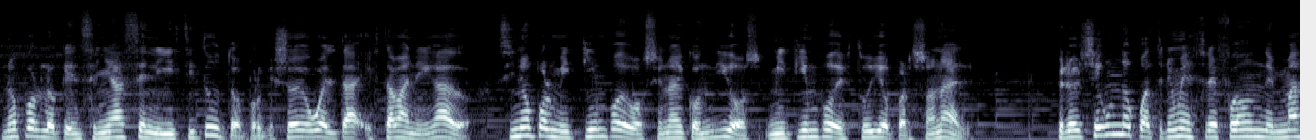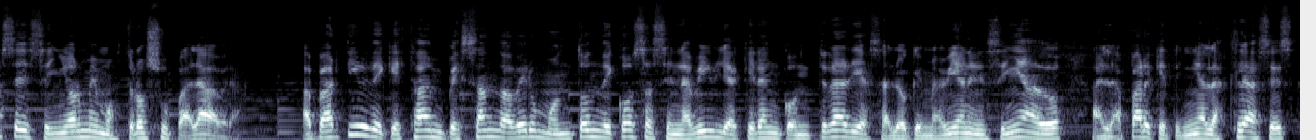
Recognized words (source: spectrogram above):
no por lo que enseñase en el instituto, porque yo de vuelta estaba negado, sino por mi tiempo devocional con Dios, mi tiempo de estudio personal. Pero el segundo cuatrimestre fue donde más el Señor me mostró su palabra. A partir de que estaba empezando a ver un montón de cosas en la Biblia que eran contrarias a lo que me habían enseñado, a la par que tenía las clases,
